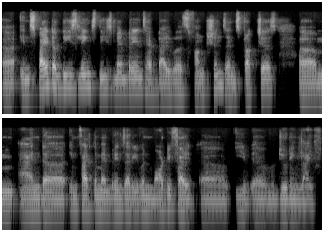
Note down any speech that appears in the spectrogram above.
Uh, in spite of these links, these membranes have diverse functions and structures. Um, and uh, in fact, the membranes are even modified uh, uh, during life.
